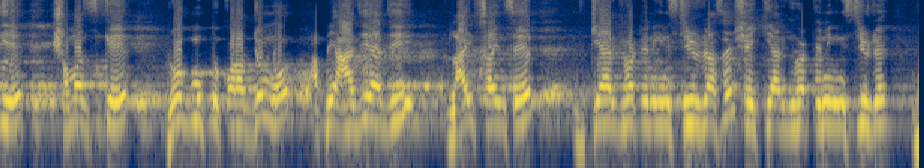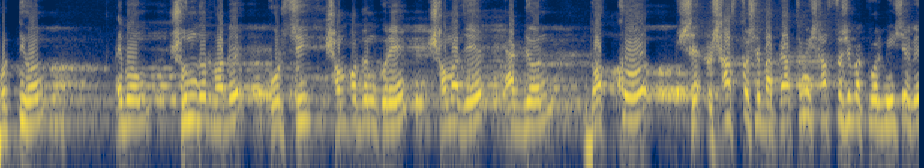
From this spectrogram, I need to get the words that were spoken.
দিয়ে সমাজকে রোগমুক্ত করার জন্য আপনি আজই আজই লাইফ সায়েন্সের কেয়ার গিভার ট্রেনিং ইনস্টিটিউট আছে। সেই কেয়ার গিভার ট্রেনিং ইনস্টিটিউটে ভর্তি হন। এবং সুন্দরভাবে কোর্সটি সম্পাদন করে সমাজের একজন দক্ষ স্বাস্থ্যসেবা, প্রাথমিক স্বাস্থ্যসেবা কর্মী হিসেবে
